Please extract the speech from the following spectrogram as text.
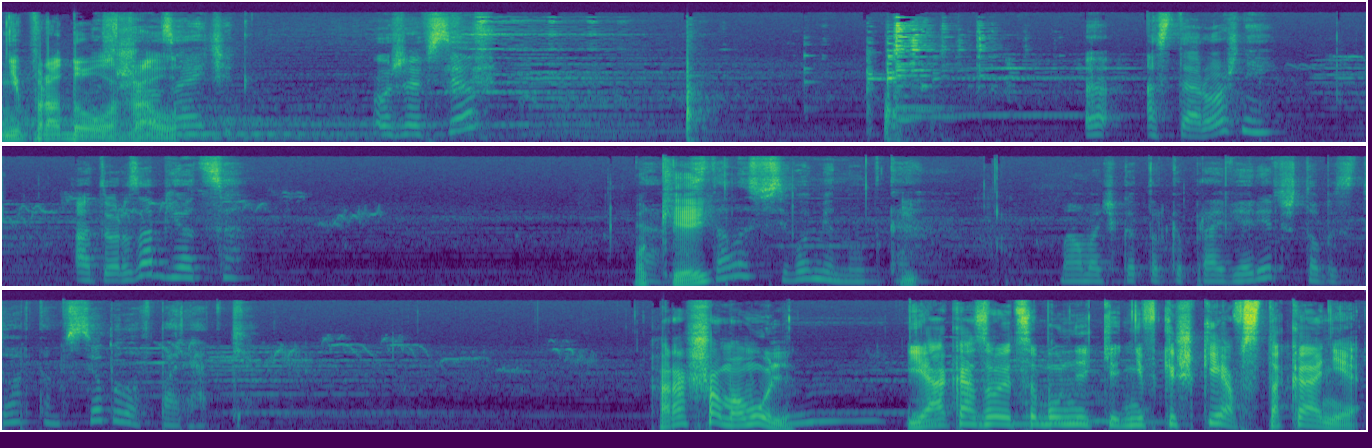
не продолжил. Уже все? Э, осторожней, а то разобьется. Окей. Осталась всего минутка. Мамочка только проверит, чтобы с тортом все было в порядке. Хорошо, мамуль. Я, оказывается, был не, не в кишке, а в стакане.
